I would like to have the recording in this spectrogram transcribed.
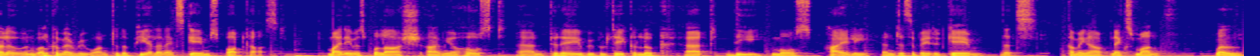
Hello and welcome everyone to the PLNX Games podcast. My name is Polash, I'm your host, and today we will take a look at the most highly anticipated game that's coming out next month. Well,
